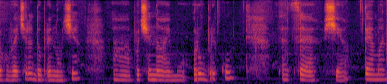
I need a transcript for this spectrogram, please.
Доброго вечора, доброї ночі. Починаємо рубрику. Е, Це ще теми,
